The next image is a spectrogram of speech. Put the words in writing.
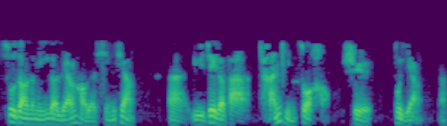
塑造这么一个良好的形象啊，与这个把产品做好是不一样的。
